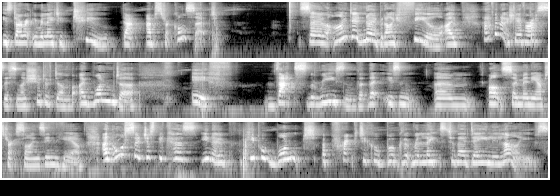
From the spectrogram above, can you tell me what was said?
is directly related to that abstract concept. So I don't know, but I feel I, I haven't actually ever asked this and I should have done, but I wonder if that's the reason that there isn't um, aren't so many abstract signs in here. And also just because, you know, people want a practical book that relates to their daily lives.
